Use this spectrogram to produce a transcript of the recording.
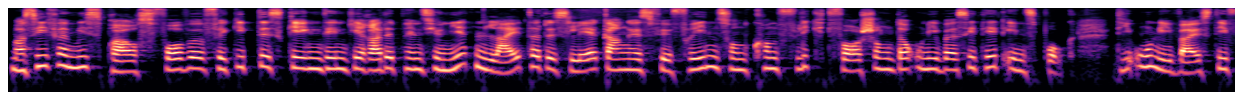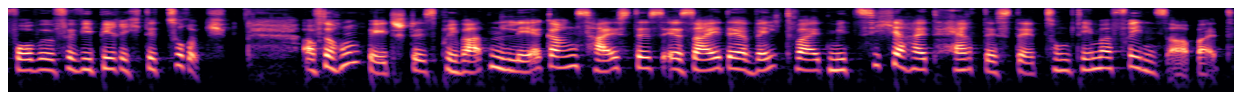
Massive Missbrauchsvorwürfe gibt es gegen den gerade pensionierten Leiter des Lehrganges für Friedens- und Konfliktforschung der Universität Innsbruck. Die Uni weist die Vorwürfe wie berichtet zurück. Auf der Homepage des privaten Lehrgangs heißt es, er sei der weltweit mit Sicherheit härteste zum Thema Friedensarbeit.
